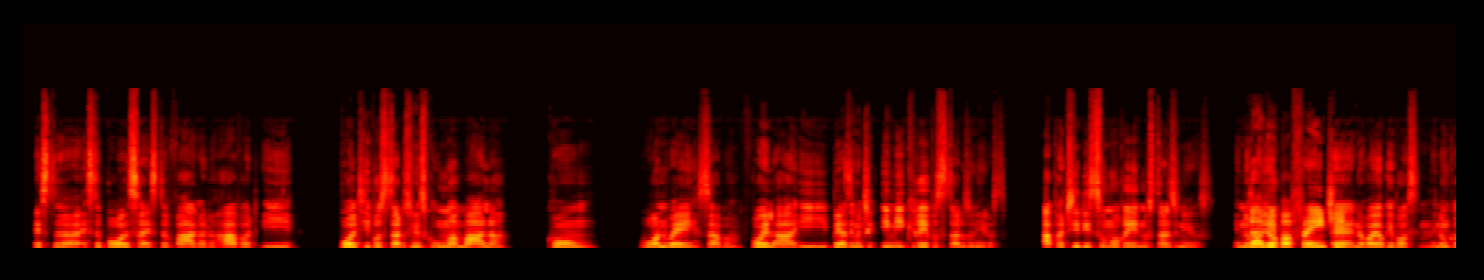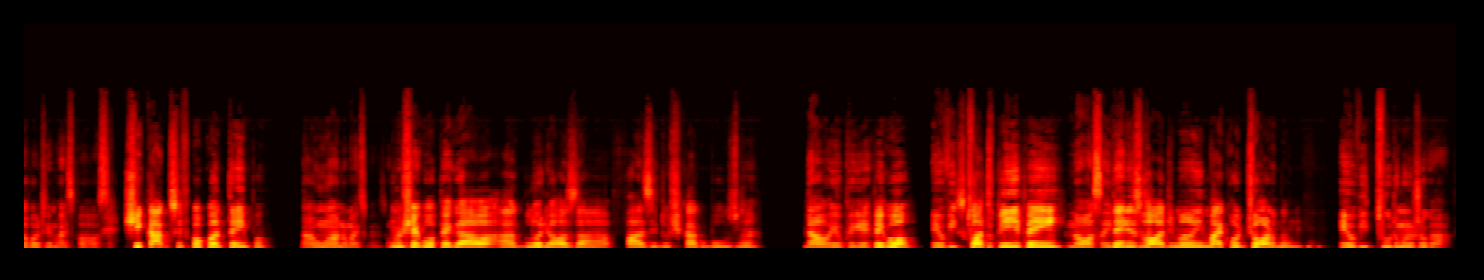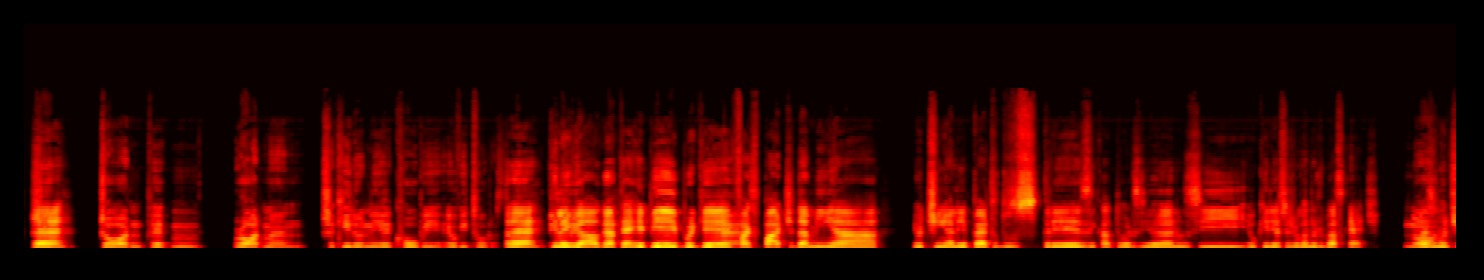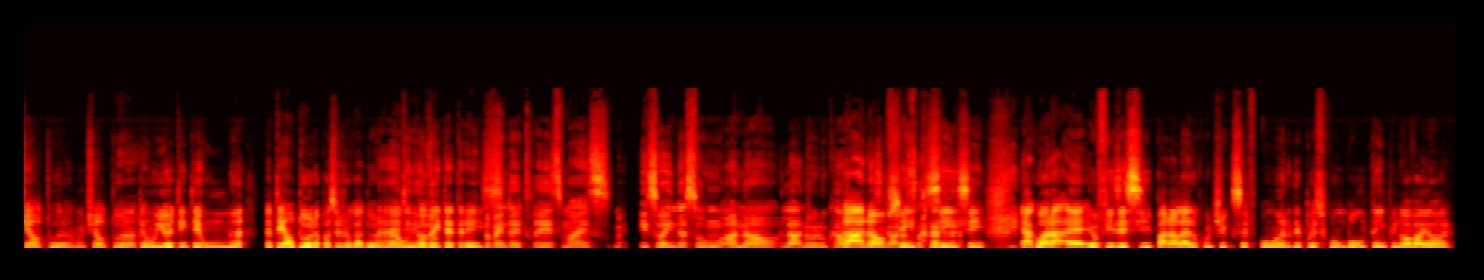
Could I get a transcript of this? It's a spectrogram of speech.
esta, esta bolsa, esta vaga na Harvard. E voltei para os Estados Unidos com uma mala, com One Way, sabe? Foi lá e basicamente imigrei para os Estados Unidos. A partir disso, morei nos Estados Unidos. Em Nova Dali York, pra frente. é, Nova York e Boston. E nunca voltei mais para a roça. Chicago, você ficou quanto tempo? Ah, um ano mais ou menos. um Não ano. chegou a pegar a gloriosa fase do Chicago Bulls, né? Não, eu peguei. Pegou? Eu vi Scott tudo. Pippen, Nossa, eu vi, Dennis Rodman e Michael Jordan. eu vi todo mundo jogar. É, Jordan, Pippen, Rodman, Shaquille O'Neal, Kobe, eu vi todos. é, que Incrível. legal. Eu até arrepiei, porque É. faz parte da minha. Eu tinha ali perto dos 13, 14 anos e eu queria ser jogador de basquete. No, Mas eu não tinha altura. Não tinha altura. Ah. Eu tenho 1,81, né? Você tem altura pra ser jogador, É, né? eu tenho 1,93. 93, mas isso ainda sou um anão lá no, campo. Ah, não, sim, sim, sim. E Agora, é, eu fiz esse paralelo contigo, você ficou um ano, depois ficou um bom tempo em Nova York.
